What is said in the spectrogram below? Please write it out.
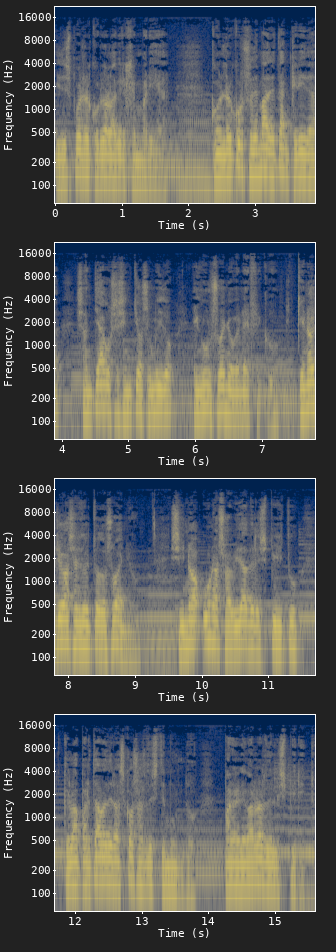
y después recurrió a la Virgen María. Con el recurso de madre tan querida, Santiago se sintió sumido en un sueño benéfico, que no llegó a ser del todo sueño, sino una suavidad del espíritu que lo apartaba de las cosas de este mundo, para elevarlas del espíritu.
